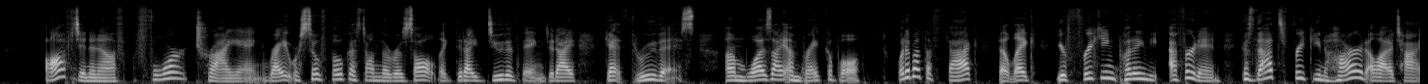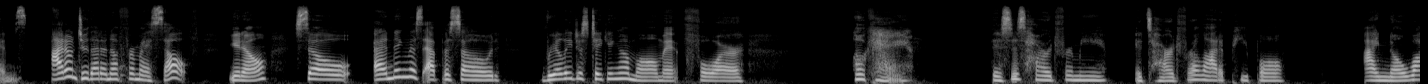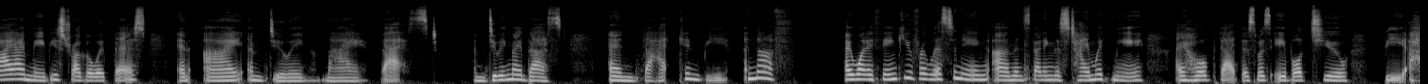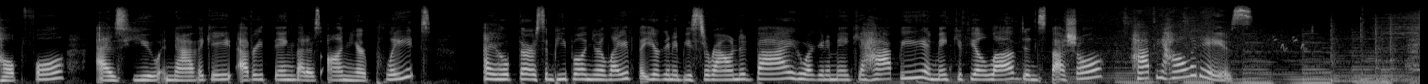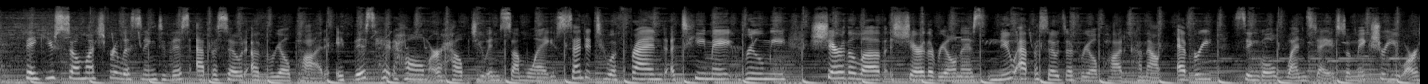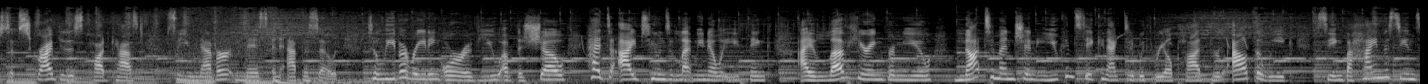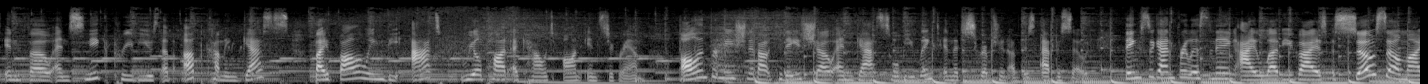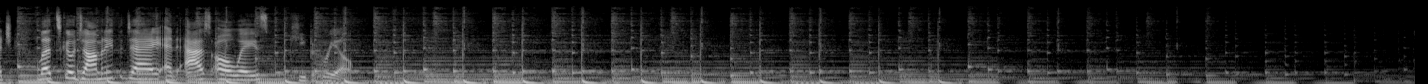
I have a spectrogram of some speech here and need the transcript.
often enough for trying, right? We're so focused on the result. Like, did I do the thing? Did I get through this? Um, was I unbreakable? What about the fact that like you're freaking putting the effort in? Because that's freaking hard a lot of times. I don't do that enough for myself, you know? So ending this episode, really just taking a moment for, okay, this is hard for me. It's hard for a lot of people. I know why I maybe struggle with this, and I am doing my best. I'm doing my best, and that can be enough. I want to thank you for listening um, and spending this time with me. I hope that this was able to be helpful as you navigate everything that is on your plate. I hope there are some people in your life that you're going to be surrounded by who are going to make you happy and make you feel loved and special. Happy holidays. Thank you so much for listening to this episode of Real Pod. If this hit home or helped you in some way, send it to a friend, a teammate, roomie. Share the love, share the realness. New episodes of Real Pod come out every single Wednesday. So make sure you are subscribed to this podcast so you never miss an episode. To leave a rating or review of the show, head to iTunes and let me know what you think. I love hearing from you. Not to mention, you can stay connected with Real Pod throughout the week, seeing behind the scenes info and sneak previews of upcoming guests by following the at RealPod account on Instagram. All information about today's show and guests will be linked in the description of this episode. Thanks again for listening. I love you guys so, so much. Let's go dominate the day. And as always, keep it real.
